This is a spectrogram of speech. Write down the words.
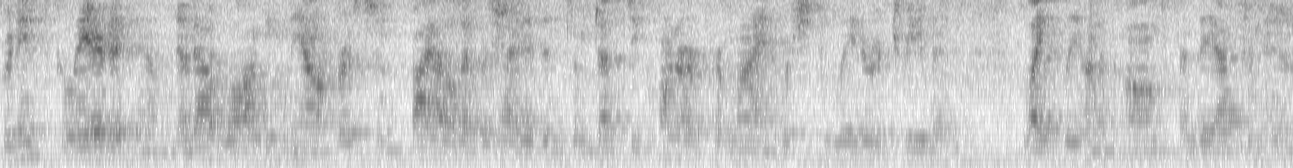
Bernice glared at him, no doubt logging the outburst in a file that resided in some dusty corner of her mind where she could later retrieve it, likely on a calm Sunday afternoon.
